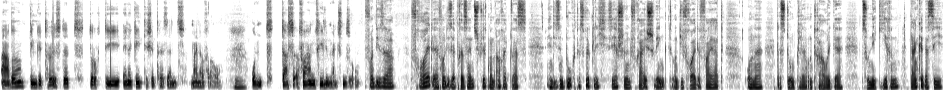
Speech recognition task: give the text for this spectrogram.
aber bin getröstet durch die energetische Präsenz meiner Frau. Mhm. Und das erfahren viele Menschen so. Von dieser Freude, von dieser Präsenz spürt man auch etwas in diesem Buch, das wirklich sehr schön freischwingt und die Freude feiert, ohne das Dunkle und Traurige zu negieren. Danke, dass Sie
